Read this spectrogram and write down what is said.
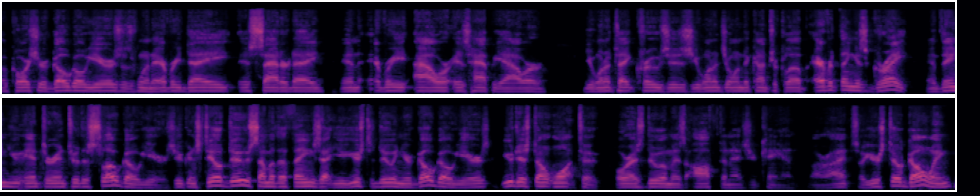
Of course, your go go years is when every day is Saturday and every hour is happy hour. You want to take cruises, you want to join the country club, everything is great. And then you enter into the slow go years. You can still do some of the things that you used to do in your go go years, you just don't want to, or as do them as often as you can. All right. So you're still going,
